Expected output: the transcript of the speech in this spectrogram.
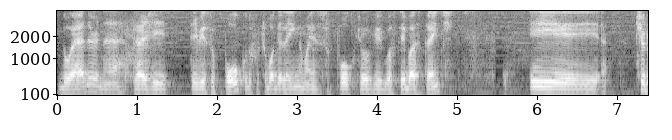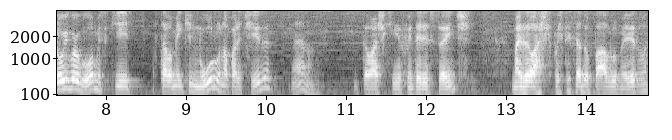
do Éder, né? Apesar de ter visto pouco do futebol dele ainda, mas pouco que eu vi, gostei bastante. E Tirou o Igor Gomes, que estava meio que nulo na partida, né? Então acho que foi interessante. Mas eu acho que pode ter sido o Pablo mesmo,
